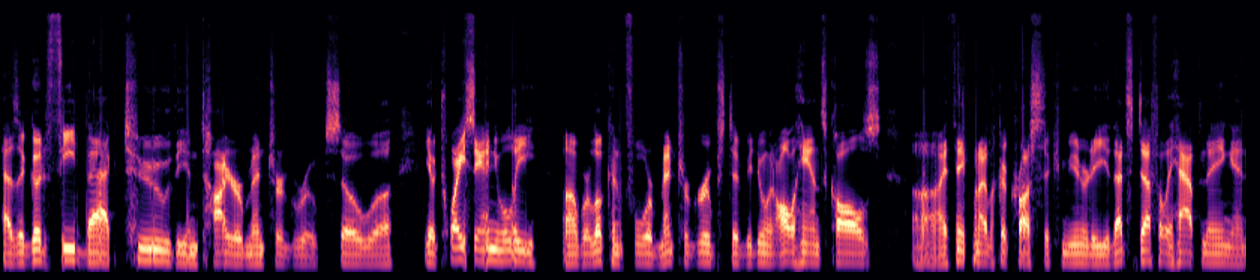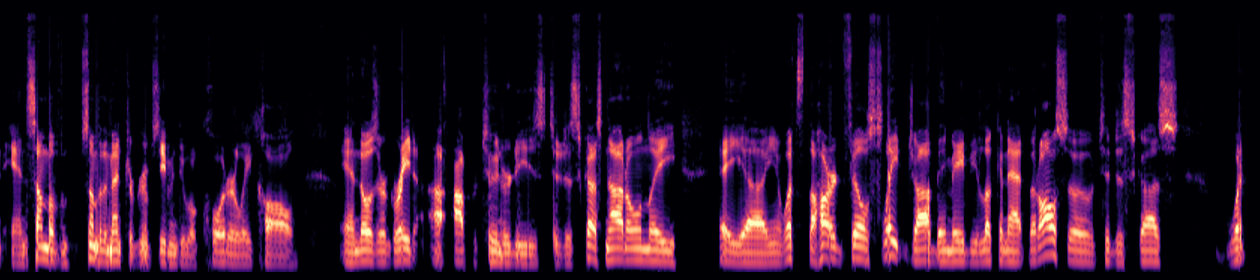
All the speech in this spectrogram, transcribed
has a good feedback to the entire mentor group. So, uh, you know, twice annually, uh, we're looking for mentor groups to be doing all hands calls. Uh, I think when I look across the community, that's definitely happening, and and some of some of the mentor groups even do a quarterly call, and those are great uh, opportunities to discuss not only a uh, you know what's the hard fill slate job they may be looking at, but also to discuss what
